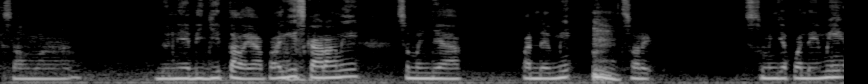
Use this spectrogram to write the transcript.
sama dunia digital ya apalagi sekarang nih semenjak pandemi sorry semenjak pandemi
